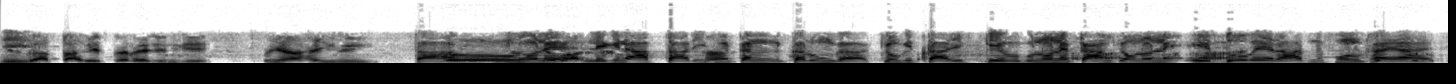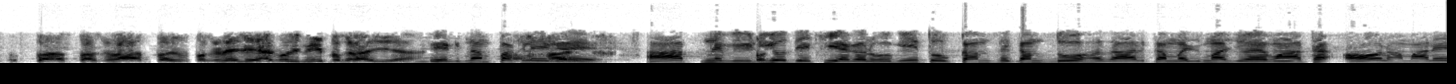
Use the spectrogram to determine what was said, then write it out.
जी। आप तारीफ़ कर रहे हैं जिनकी तो यहाँ है ही नहीं। साहब तो उन्होंने लेकिन आप तारीफ़ हाँ। में कर, करूँगा क्योंकि तारीफ़ के उन्होंने काम किया उन्होंने ए, दो बजे रात में फ़ोन उठाया है। पकड़ा पकड़े गया कोई नहीं पकड़ा गया? एकदम पकड़े हाँ। गए। आपने वीडियो देखी अगर होगी तो कम से कम दो हज़ार का मजमा जो है वहाँ था। और हमारे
